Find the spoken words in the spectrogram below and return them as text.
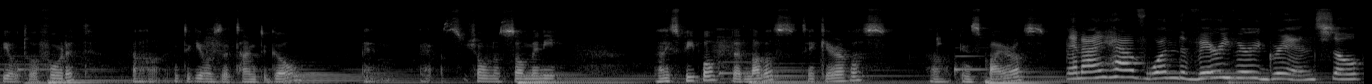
be able to afford it uh, and to give us the time to go and has shown us so many nice people that love us, take care of us, uh, inspire us. And I have won the very, very grand. So,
